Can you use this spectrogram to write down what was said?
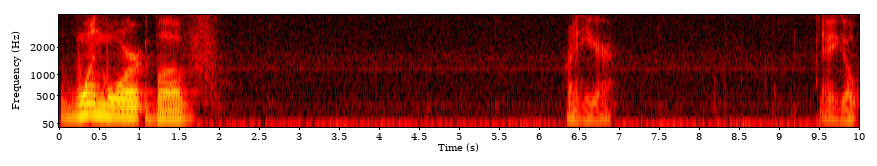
one more above right here. There you go.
